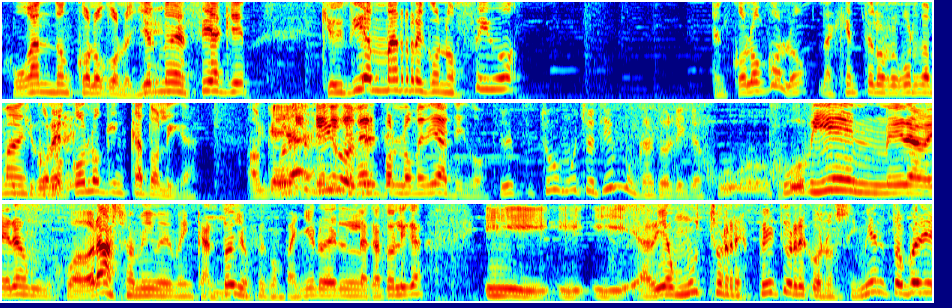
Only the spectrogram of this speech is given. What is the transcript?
jugando en Colo Colo. Y él me decía que, que hoy día es más reconocido en Colo Colo, la gente lo recuerda más en Colo Pérez. Colo que en Católica. Aunque Por eso Tiene que ver por lo mediático. Yo Estuvo mucho tiempo en Católica, jugó, jugó bien, era, era un jugadorazo, a mí me, me encantó, yo fui compañero de él en la Católica y, y- y había mucho respeto y reconocimiento, pero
